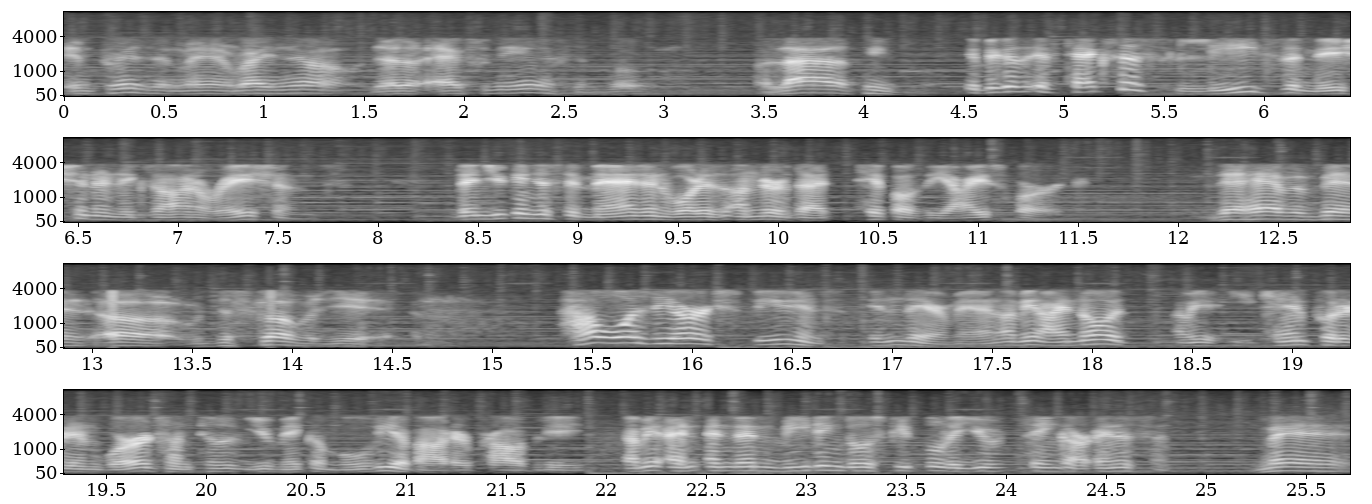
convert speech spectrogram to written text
in prison, man, right now that are actually innocent, bro. A lot of people. Yeah, because if Texas leads the nation in exonerations, then you can just imagine what is under that tip of the iceberg. They haven't been uh, discovered yet. How was your experience in there, man? I mean, I know, it, I mean, you can't put it in words until you make a movie about it, probably. I mean, and, and then meeting those people that you think are innocent. Man,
